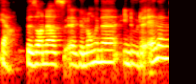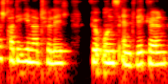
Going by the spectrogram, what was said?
ja, besonders äh, gelungene individuelle Strategie natürlich für uns entwickeln.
